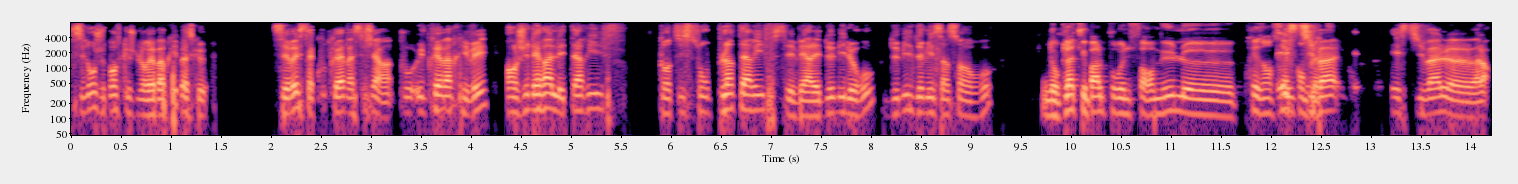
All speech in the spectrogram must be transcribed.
Sinon, je pense que je ne l'aurais pas pris parce que c'est vrai que ça coûte quand même assez cher. Hein. Pour une prépa privée, en général, les tarifs, quand ils sont plein tarif, c'est vers les 2000 euros, 2000-2500 euros. Donc là, tu parles pour une formule euh, présentielle complète. Estival. Euh, alors,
